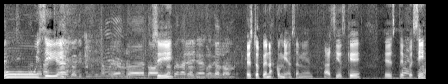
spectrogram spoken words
Uy, sí. Sí. esto apenas comienza, dificulta al viejo. hombre. Esto apenas comienza, mi gente. Así es que, este, pues sí.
